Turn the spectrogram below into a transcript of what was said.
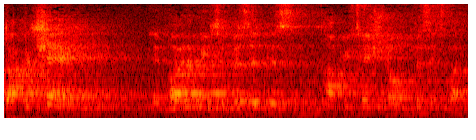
Dr. Chang invited me to visit his computational physics lab.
